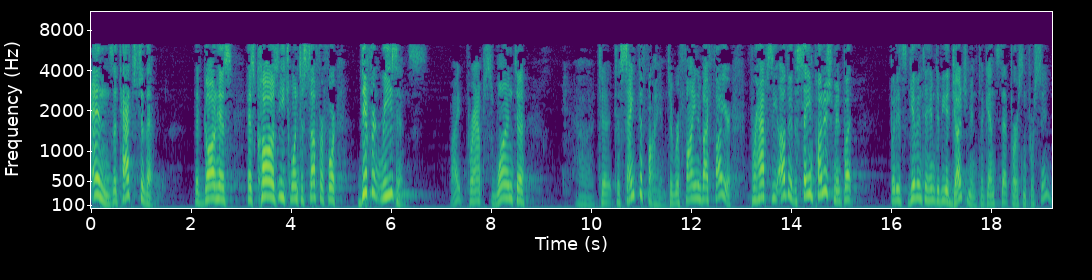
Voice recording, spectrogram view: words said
ends attached to them. That God has, has caused each one to suffer for different reasons. Right? Perhaps one to, uh, to, to sanctify him, to refine him by fire. Perhaps the other, the same punishment, but, but it's given to him to be a judgment against that person for sin.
